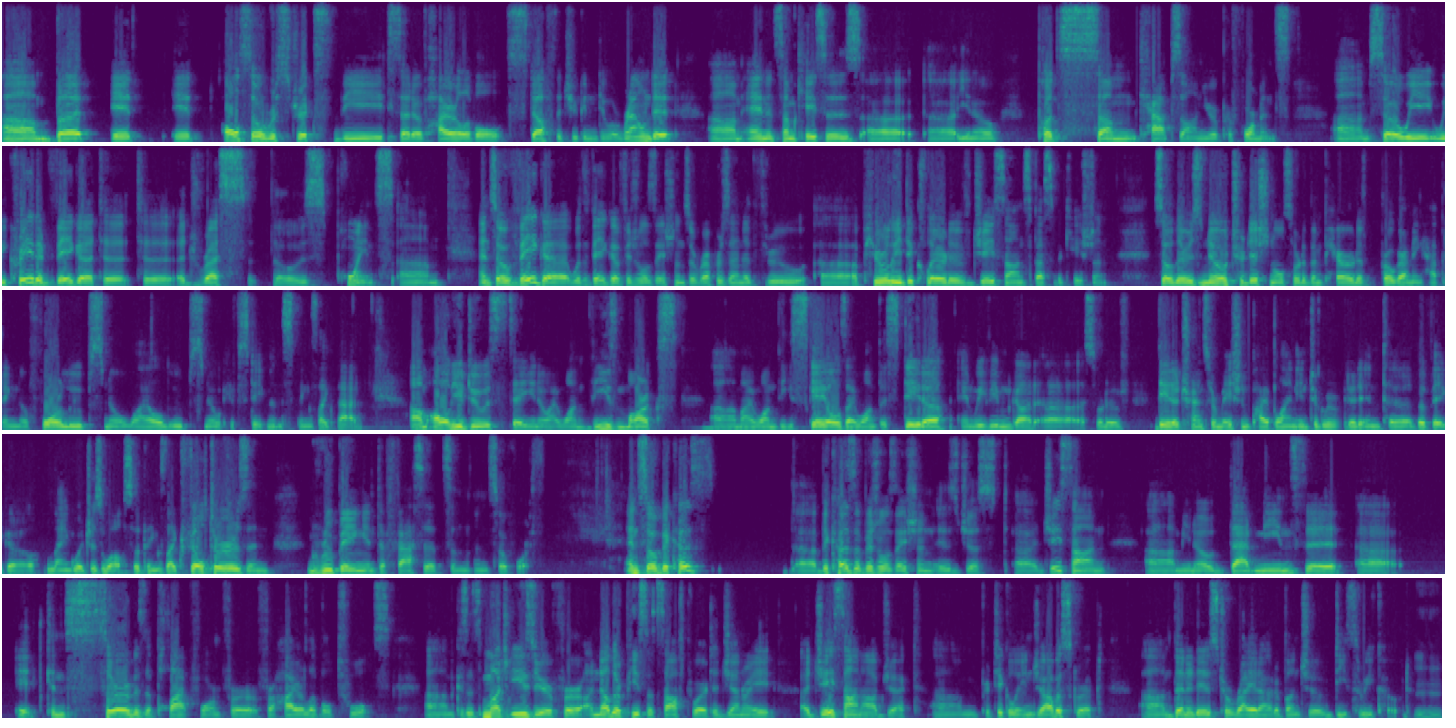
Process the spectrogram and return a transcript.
Um, but it it also restricts the set of higher level stuff that you can do around it, um, and in some cases, uh, uh, you know, puts some caps on your performance. Um, so we we created Vega to to address those points. Um, and so Vega with Vega visualizations are represented through uh, a purely declarative JSON specification. So there's no traditional sort of imperative programming happening. No for loops, no while loops, no if statements, things like that. Um, all you do is say, you know, I want these marks. Um, I want these scales, I want this data, and we've even got a, a, sort of data transformation pipeline integrated into the Vega language as well. So things like filters and grouping into facets and, and so forth. And so because uh, because a visualization is just uh, JSON, um, you know that means that uh, it can serve as a platform for for higher level tools because um, it's much easier for another piece of software to generate a JSON object, um, particularly in JavaScript, um, than it is to write out a bunch of D3 code. Mm-hmm.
